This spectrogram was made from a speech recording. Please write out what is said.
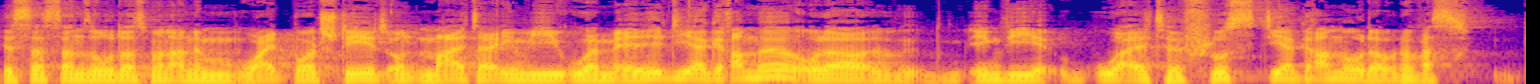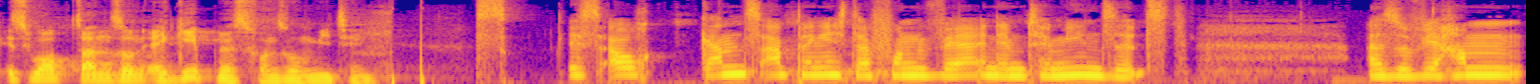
ist das dann so, dass man an einem Whiteboard steht und malt da irgendwie UML-Diagramme oder irgendwie uralte Flussdiagramme oder, oder was ist überhaupt dann so ein Ergebnis von so einem Meeting? Ist auch ganz abhängig davon, wer in dem Termin sitzt. Also wir haben,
